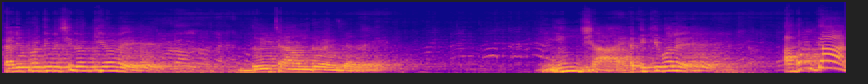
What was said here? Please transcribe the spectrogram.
তাহলে প্রতিবেশীরও কি হবে? দুইটা অন্ধ হয়ে যাবে। হিংসা, এটাকে কি বলে? অহংকার।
